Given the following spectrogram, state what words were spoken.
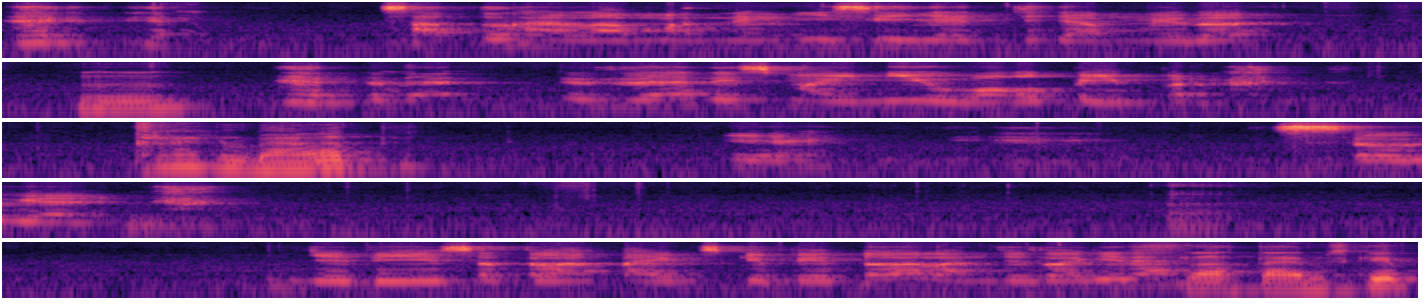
Satu halaman yang isinya jam itu, Hmm. that, that is my new wallpaper. Keren banget. Yeah. So good. Jadi setelah time skip itu lanjut lagi dan Setelah time skip,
